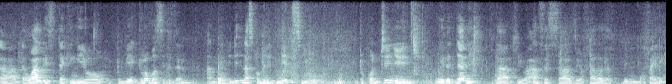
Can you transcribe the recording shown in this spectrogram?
Uh, the world is taking you to be a global citizen, and the indigenous community needs you to continue with the journey that your ancestors, your fathers have been fighting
